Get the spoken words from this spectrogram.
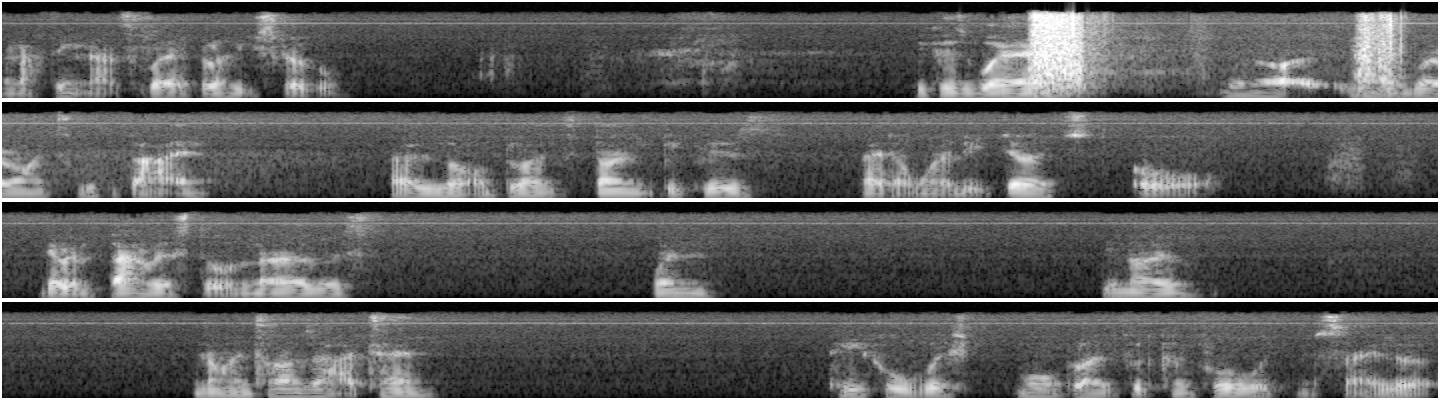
And I think that's where blokes struggle. Because where, where you know, where I talk about it, a lot of blokes don't because they don't want to be judged or they're embarrassed or nervous. When, you know, nine times out of ten, people wish more blokes would come forward and say, look,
